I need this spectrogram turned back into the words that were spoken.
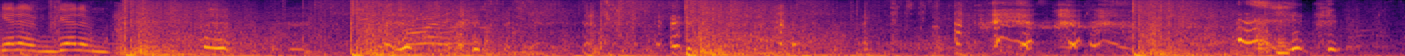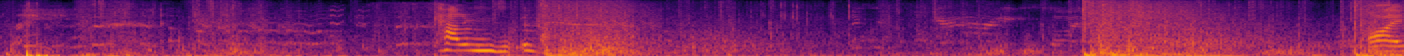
Get him! Get him! Callum's. Hi.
